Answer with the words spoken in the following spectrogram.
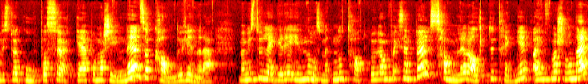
Hvis du er god på å søke på maskinen din, så kan du finne det. Men hvis du legger det inn noe som et notatprogram, f.eks., samler alt du trenger av informasjon der,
